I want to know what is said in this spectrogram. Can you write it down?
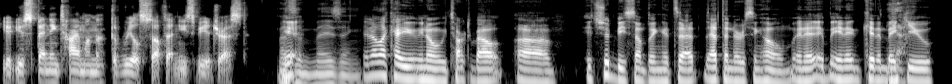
You're, you're spending time on the, the real stuff that needs to be addressed. that's Yeah. amazing. And I like how you you know we talked about uh, it should be something that's at at the nursing home, and it and it can make Yeah. you.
